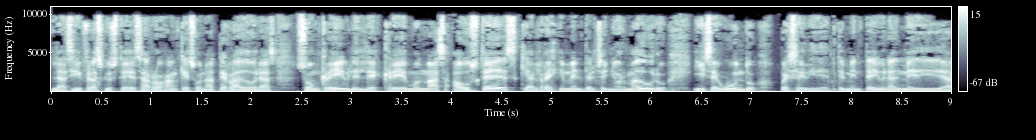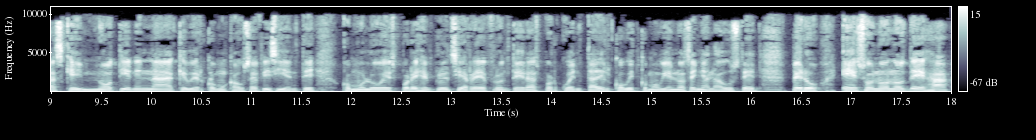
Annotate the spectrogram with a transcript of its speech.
las cifras que ustedes arrojan, que son aterradoras, son creíbles. Les creemos más a ustedes que al régimen del señor Maduro. Y segundo, pues evidentemente hay unas medidas que no tienen nada que ver como causa eficiente, como lo es, por ejemplo, el cierre de fronteras por cuenta del COVID, como bien lo ha señalado usted, pero eso no nos deja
